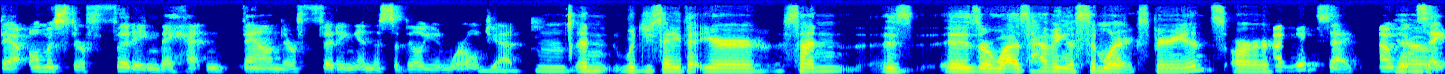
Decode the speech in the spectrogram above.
they're almost their footing they hadn't found their footing in the civilian world yet mm-hmm. and would you say that your son is is or was having a similar experience or i would say i would say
